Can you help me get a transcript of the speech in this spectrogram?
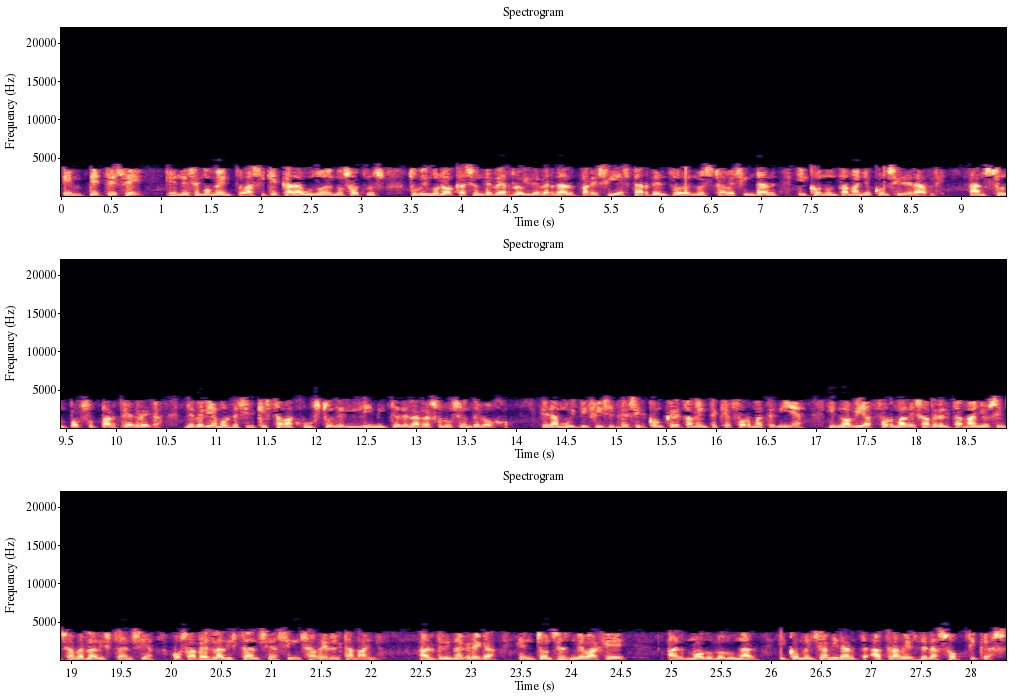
en PTC en ese momento, así que cada uno de nosotros tuvimos la ocasión de verlo y de verdad parecía estar dentro de nuestra vecindad y con un tamaño considerable. Armstrong por su parte agrega, deberíamos decir que estaba justo en el límite de la resolución del ojo. Era muy difícil decir concretamente qué forma tenía y no había forma de saber el tamaño sin saber la distancia o saber la distancia sin saber el tamaño. Aldrin agrega, entonces me bajé al módulo lunar y comencé a mirar a través de las ópticas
